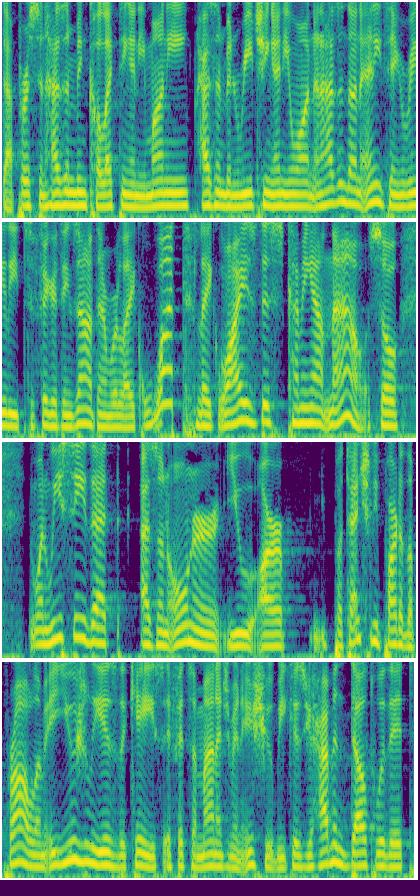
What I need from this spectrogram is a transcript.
That person hasn't been collecting any money, hasn't been reaching anyone, and hasn't done anything really to figure things out. And we're like, what? Like, why is this coming out now? So when we see that as an owner, you are potentially part of the problem, it usually is the case if it's a management issue because you haven't dealt with it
